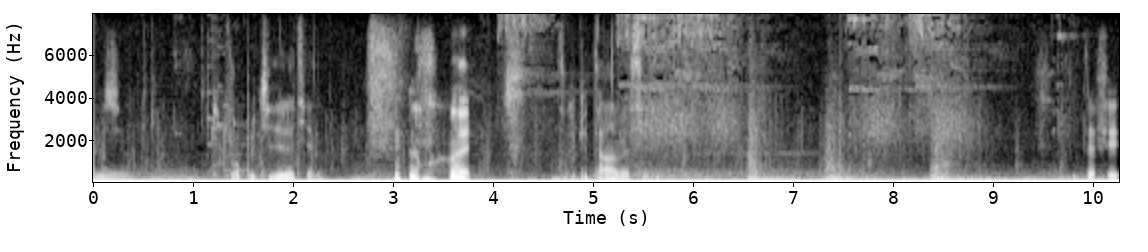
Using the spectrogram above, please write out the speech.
J'ai toujours pu utiliser la tienne. Non, ouais. Celle que t'as ramassée. Tout à fait.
